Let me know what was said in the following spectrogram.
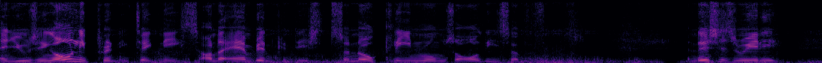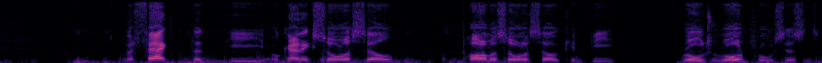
and using only printing techniques under ambient conditions, so no clean rooms, or all these other things. And this is really the fact that the organic solar cell, or the polymer solar cell can be roll-to-roll -roll processed,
